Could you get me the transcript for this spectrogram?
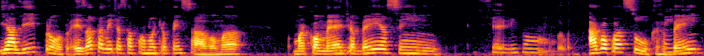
E ali, pronto, é exatamente essa fórmula que eu pensava, uma, uma comédia bem assim. Sim, com... Água com açúcar, Sim. bem.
